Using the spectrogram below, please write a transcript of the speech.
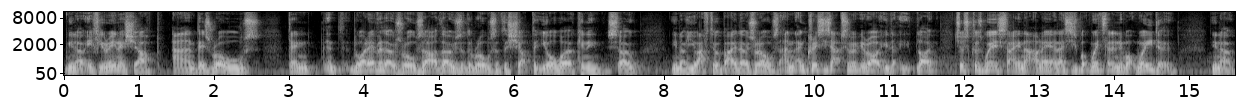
you know if you're in a shop and there's rules. Then, whatever those rules are, those are the rules of the shop that you're working in. So, you know, you have to obey those rules. And and Chris is absolutely right. Like, just because we're saying that on air, this is what we're telling you what we do. You know,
